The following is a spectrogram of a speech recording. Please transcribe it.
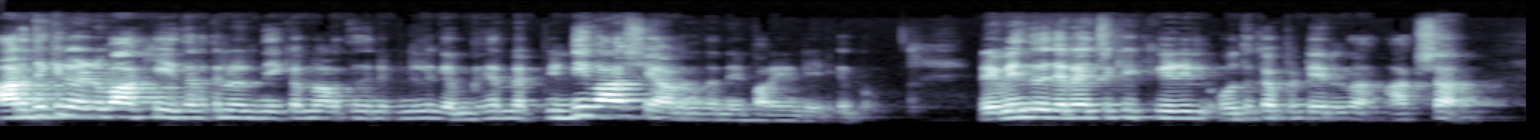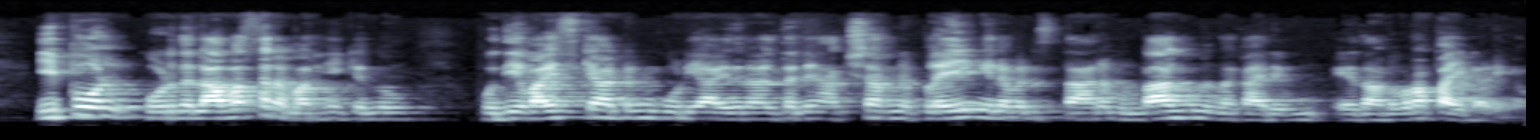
ഹർദിക്കിനെ ഒഴിവാക്കി ഇത്തരത്തിലൊരു നീക്കം നടത്തിയതിന് പിന്നിൽ ഗംഭീറിന്റെ പിടിവാശിയാണെന്ന് തന്നെ പറയേണ്ടിയിരിക്കുന്നു. രവീന്ദ്ര ജഡേജയ്ക്ക് കീഴിൽ ഒതുക്കപ്പെട്ടിരുന്ന അക്ഷർ ഇപ്പോൾ കൂടുതൽ അവസരം അർഹിക്കുന്നു പുതിയ വൈസ് ക്യാപ്റ്റൻ കൂടിയായതിനാൽ തന്നെ അക്ഷറിന് പ്ലേയിങ് ഇലവൻ സ്ഥാനം ഉണ്ടാകുമെന്ന കാര്യം ഏതാണ്ട് ഉറപ്പായി കഴിഞ്ഞു.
